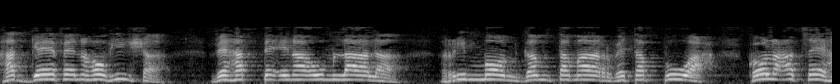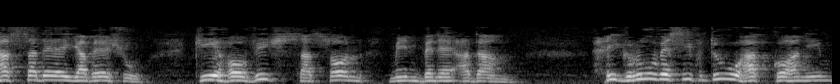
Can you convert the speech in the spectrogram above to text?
הגפן הובישה, והתאנה אומללה, רימון גם תמר ותפוח, כל עצי השדה יבשו, כי הוביש ששון מן בני אדם. חיגרו וספדו הכהנים,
